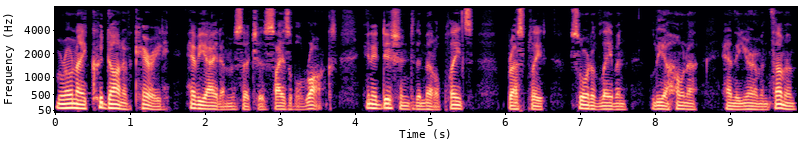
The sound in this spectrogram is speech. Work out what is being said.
Moroni could not have carried heavy items such as sizable rocks, in addition to the metal plates, breastplate, sword of Laban, Liahona, and the Urim and Thummim,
